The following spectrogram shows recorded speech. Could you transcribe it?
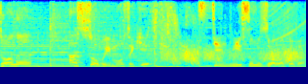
Зона особой музыки с Денисом Золотовым.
